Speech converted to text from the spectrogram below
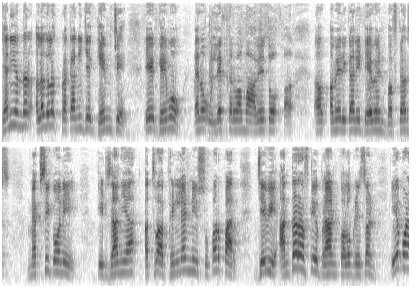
જેની અંદર અલગ અલગ પ્રકારની જે ગેમ છે, એ ગેમો એનો ઉલ્લેખ કરવામાં આવે તો અમેરિકાની ડેવ એન્ડ બફ્ટર્સ, મેક્સિકોની કિડઝાનિયા અથવા ફિનલેન્ડની સુપર પાર્ક જેવી આંતરરાષ્ટ્રીય બ્રાન્ડ કોલોબ્રેશન, એ પણ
